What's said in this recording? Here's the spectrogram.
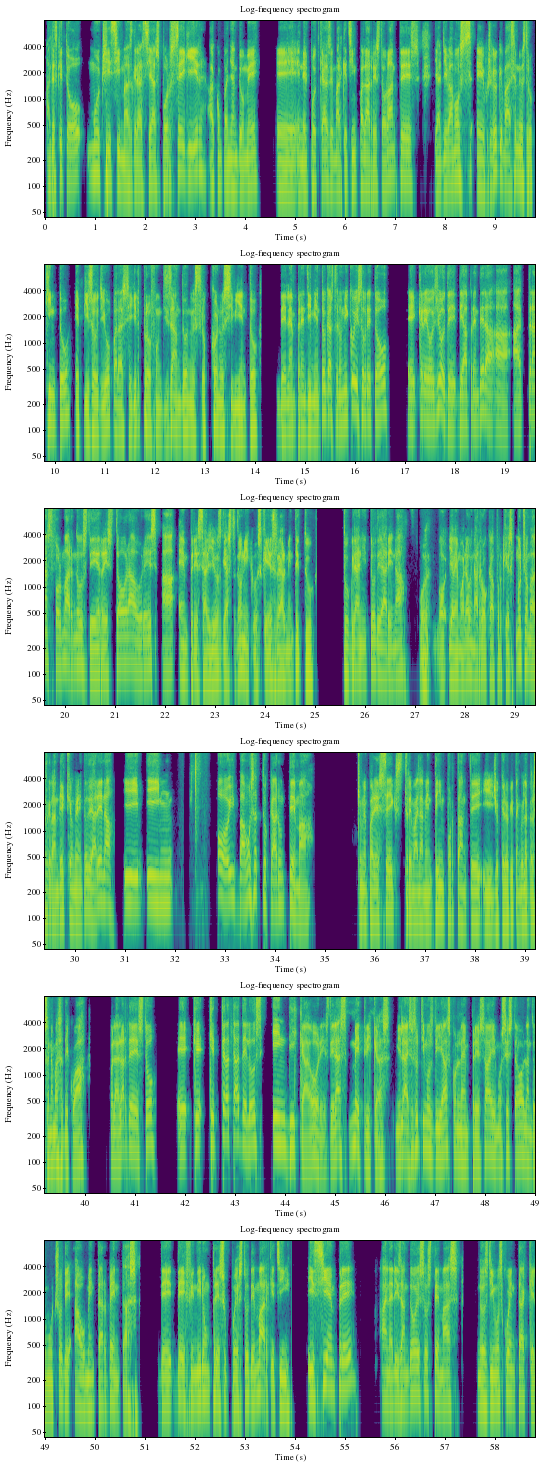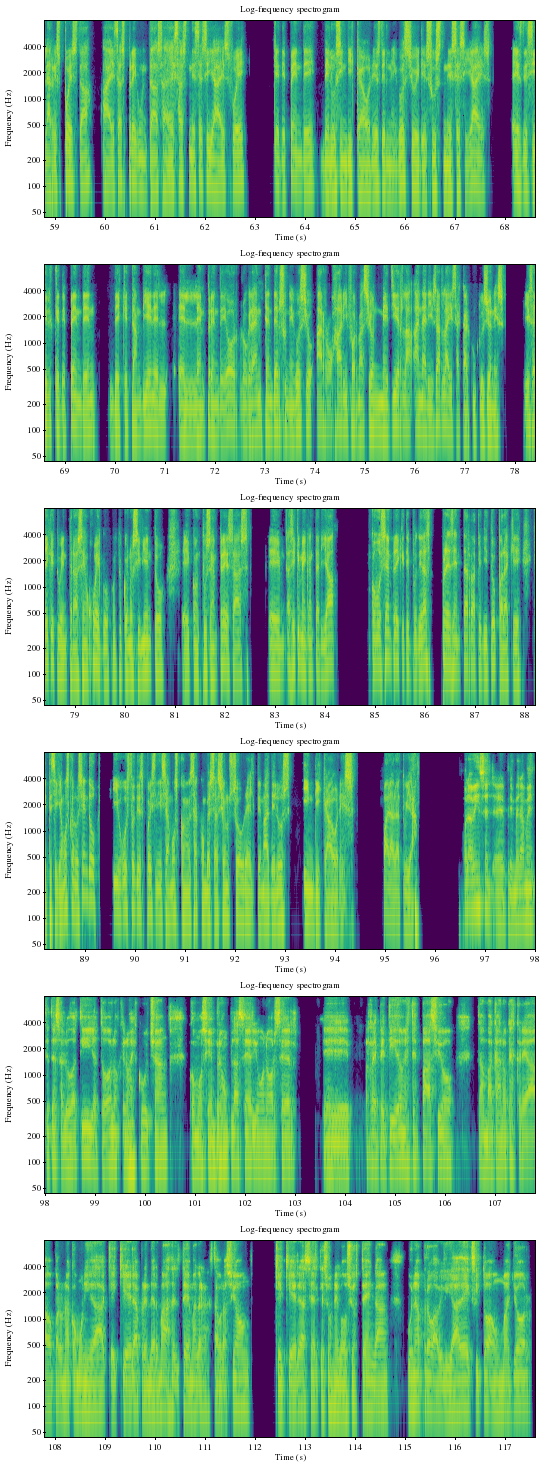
antes que todo, muchísimas gracias por seguir acompañándome eh, en el podcast de marketing para restaurantes. Ya llevamos, eh, pues yo creo que va a ser nuestro quinto episodio para seguir profundizando nuestro conocimiento del emprendimiento gastronómico y sobre todo, eh, creo yo, de, de aprender a, a, transformarnos de restauradores a empresarios gastronómicos, que es realmente tu, tu granito de arena o, ya me mola una roca porque es mucho más grande que un granito de arena. Y, y hoy vamos a tocar un tema que me parece extremadamente importante y yo creo que tengo la persona más adecuada para hablar de esto, eh, que, que, trata de los indicadores, de las métricas. Mira, esos últimos días con la empresa hemos estado hablando mucho de aumentar ventas, de definir un presupuesto de marketing y siempre analizando esos temas, nos dimos cuenta que la respuesta a esas preguntas, a esas necesidades fue que depende de los indicadores del negocio y de sus necesidades. Es decir, que dependen de que también el, emprendedor logra entender su negocio, arrojar información, medirla, analizarla y sacar conclusiones. Y es ahí que tú entras en juego con tu conocimiento, eh, con tus empresas. Eh, así que me encantaría como siempre, que te pudieras presentar rapidito para que, que te sigamos conociendo y justo después iniciamos con esa conversación sobre el tema de los indicadores. Palabra tuya. Hola Vincent, eh, primeramente te saludo a ti y a todos los que nos escuchan. Como siempre es un placer y un honor ser eh, repetido en este espacio tan bacano que has creado para una comunidad que quiere aprender más del tema de la restauración, que quiere hacer que sus negocios tengan una probabilidad de éxito aún mayor.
